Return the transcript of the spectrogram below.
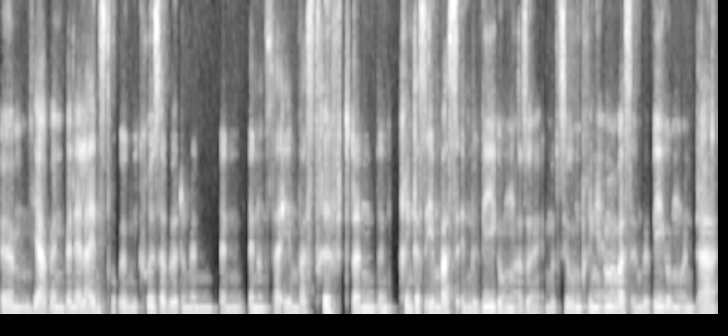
ähm, ja, wenn, wenn der Leidensdruck irgendwie größer wird und wenn, wenn, wenn uns da eben was trifft, dann, dann bringt das eben was in Bewegung. Also Emotionen bringen immer was in Bewegung und da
